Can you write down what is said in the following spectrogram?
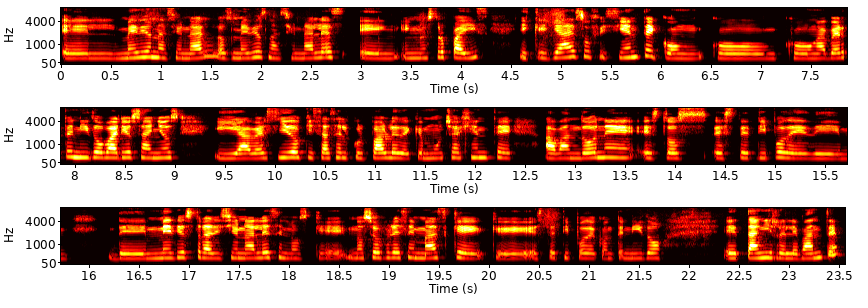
el medio nacional, los medios nacionales en, en nuestro país y que ya es suficiente con, con, con, haber tenido varios años y haber sido quizás el culpable de que mucha gente abandone estos, este tipo de, de, de medios tradicionales en los que no se ofrece más que, que este tipo de contenido eh, tan irrelevante.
